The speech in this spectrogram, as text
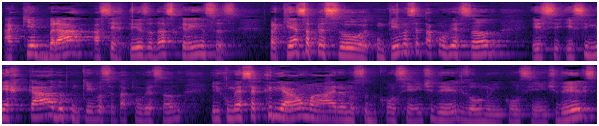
a quebrar a certeza das crenças, para que essa pessoa com quem você está conversando, esse, esse mercado com quem você está conversando, ele comece a criar uma área no subconsciente deles ou no inconsciente deles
